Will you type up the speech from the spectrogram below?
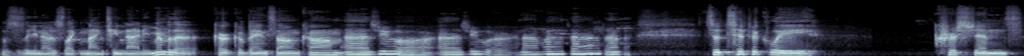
was, you know, it was like 1990. Remember the Kurt Cobain song, Come As You Are, As You Were, and I da, da, da. So typically, Christians,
